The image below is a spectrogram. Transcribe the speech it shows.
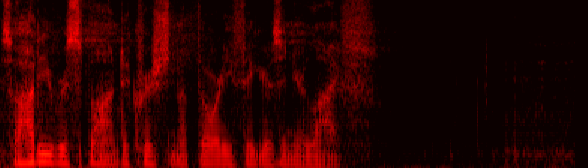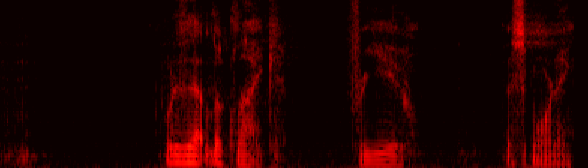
So, how do you respond to Christian authority figures in your life? What does that look like for you this morning?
